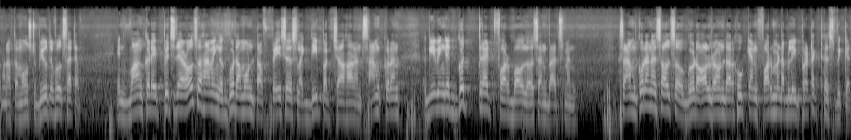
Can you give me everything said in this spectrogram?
one of the most beautiful setup. In Wankhede pitch, they are also having a good amount of pacers like Deepak Chahar and Sam Curran, giving a good threat for bowlers and batsmen. Sam Curran is also a good all-rounder who can formidably protect his wicket.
